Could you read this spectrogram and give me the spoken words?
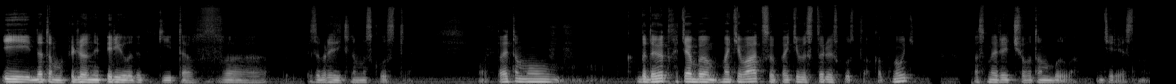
и да, там определенные периоды какие-то в э, изобразительном искусстве. Вот, поэтому как бы дает хотя бы мотивацию пойти в историю искусства, копнуть, посмотреть, чего там было интересного.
